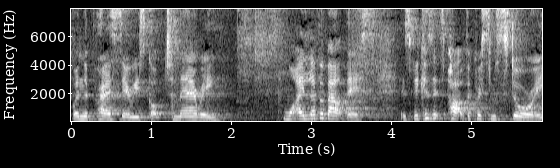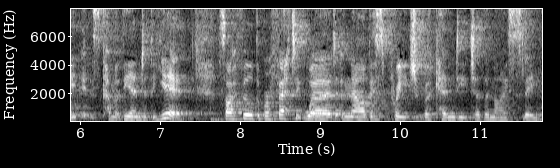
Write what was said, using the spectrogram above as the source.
when the prayer series got to Mary. And what I love about this is because it's part of the Christmas story, it's come at the end of the year. So I feel the prophetic word and now this preach bookend each other nicely.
